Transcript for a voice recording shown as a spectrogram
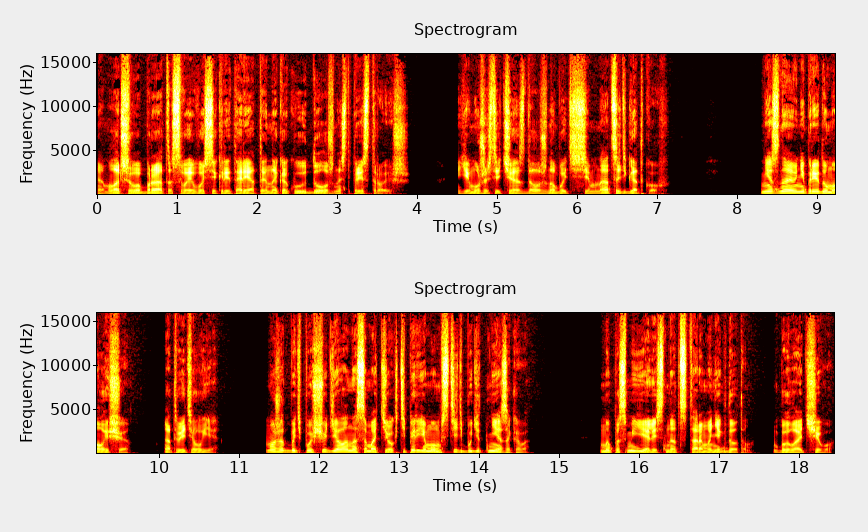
«А младшего брата своего секретаря ты на какую должность пристроишь? Ему же сейчас должно быть 17 годков». «Не знаю, не придумал еще», — ответил я. «Может быть, пущу дело на самотек, теперь ему мстить будет не за кого». Мы посмеялись над старым анекдотом. Было отчего.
